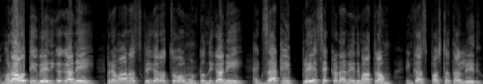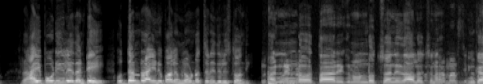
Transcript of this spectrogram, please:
అమరావతి వేదికగానే ప్రమాణ స్వీకారోత్సవం ఉంటుంది కానీ ఎగ్జాక్ట్లీ ప్లేస్ ఎక్కడ అనేది మాత్రం ఇంకా స్పష్టత లేదు. రాయపూడి లేదంటే ఉద్దన్ రాయని పాలెంలో ఉండొచ్చని తెలుస్తోంది. పన్నెండవ తారీఖున ఉండొచ్చు అనేది ఆలోచన. ఇంకా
